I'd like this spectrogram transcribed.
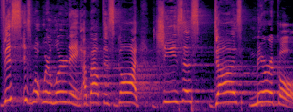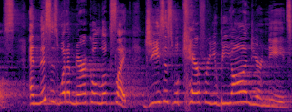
This is what we're learning about this God. Jesus does miracles. And this is what a miracle looks like. Jesus will care for you beyond your needs.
